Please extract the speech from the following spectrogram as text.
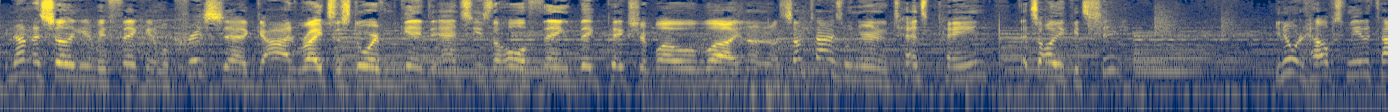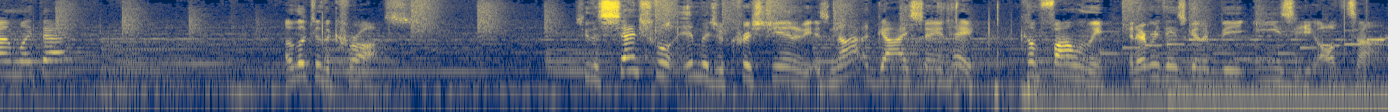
you're not necessarily going to be thinking, well, Chris said God writes the story from beginning to end, sees the whole thing, big picture, blah, blah, blah. You know, no. Sometimes when you're in intense pain, that's all you could see. You know what helps me at a time like that? I look to the cross. See, the central image of Christianity is not a guy saying, hey, come follow me, and everything's going to be easy all the time.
